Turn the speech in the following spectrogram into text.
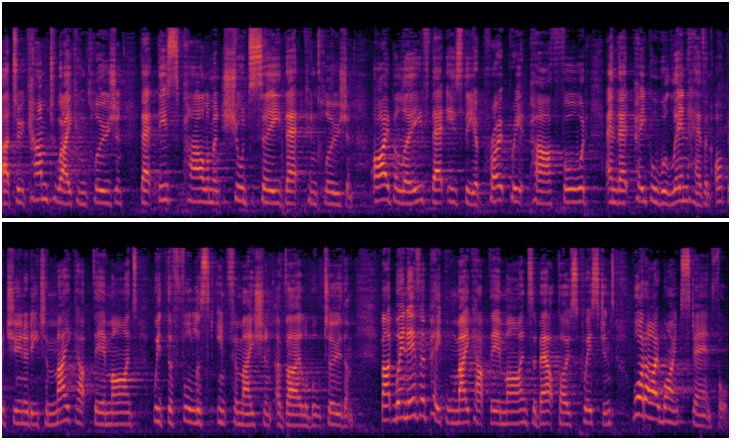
uh, to come to a conclusion, that this parliament should see that conclusion. I believe that is the appropriate path forward and that people will then have an opportunity to make up their minds with the fullest information available to them. But whenever people make up their minds about those questions, what I won't stand for,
